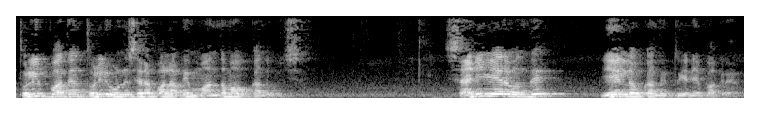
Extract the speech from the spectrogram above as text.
தொழில் பார்த்தேன் தொழில் ஒன்றும் சிறப்பால அப்படியே மந்தமா உட்காந்து போச்சு. சனி வேற வந்து ஏழில் உட்காந்துக்கிட்டு என்னைய பார்க்குறாரு.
